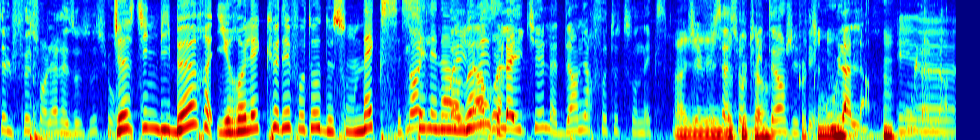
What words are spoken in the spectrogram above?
c'est le feu sur les réseaux sociaux. Justin Bieber, il relaie que des photos de son ex, Selena ouais, Gomez. Il a reliké la dernière photo de son ex. Ah, j'ai vu ça sur Twitter, j'ai fait oulala. Et euh,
